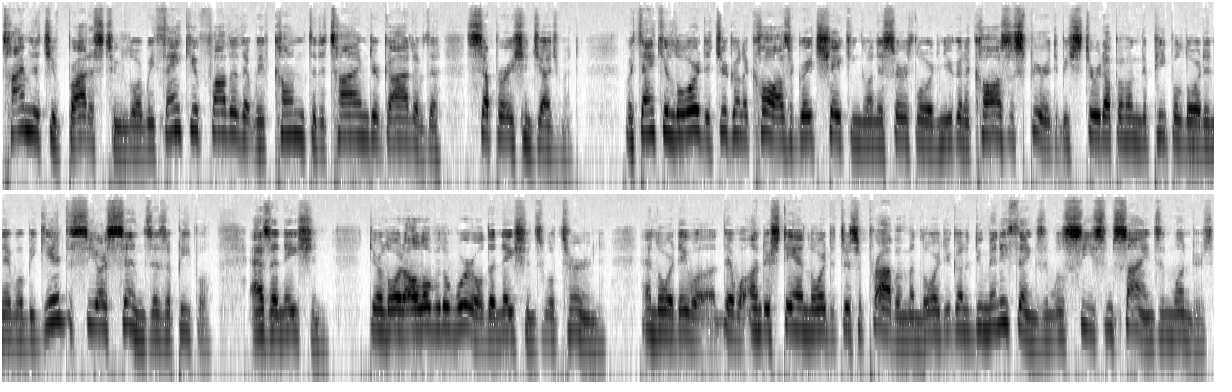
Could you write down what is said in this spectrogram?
time that you've brought us to, Lord. We thank you, Father, that we've come to the time, dear God, of the separation judgment. We thank you, Lord, that you're going to cause a great shaking on this earth, Lord, and you're going to cause the Spirit to be stirred up among the people, Lord, and they will begin to see our sins as a people, as a nation. Dear Lord, all over the world, the nations will turn. And Lord, they will, they will understand, Lord, that there's a problem. And Lord, you're going to do many things, and we'll see some signs and wonders.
